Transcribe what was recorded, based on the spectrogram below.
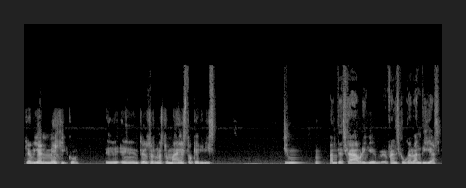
que había en México, entre otros nuestro maestro queridísimo Jauregui, Francisco Galván Díaz,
